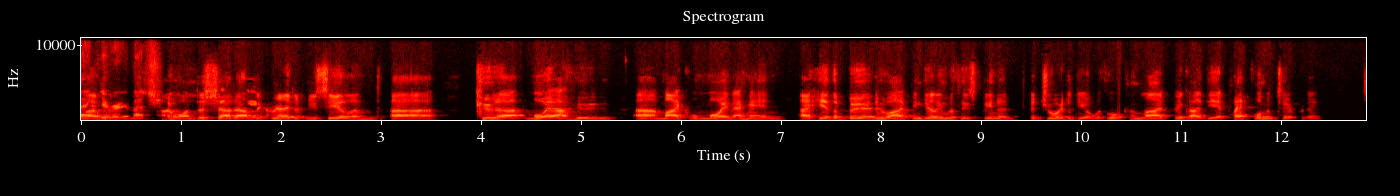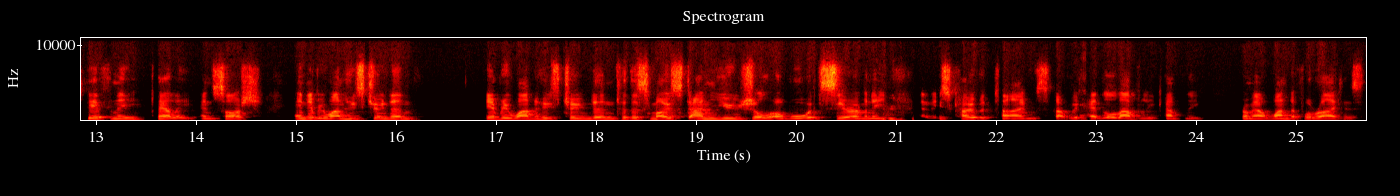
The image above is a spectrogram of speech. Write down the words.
I you very much. I want to shout out Thank the. Creative New Zealand, uh, Kura Moeahu, uh, Michael Moynihan, uh, Heather Byrne, who I've been dealing with, who's been a, a joy to deal with, Auckland Live, Big Idea, Platform Interpreting, Stephanie, Kelly, and Sosh, and everyone who's tuned in. Everyone who's tuned in to this most unusual awards ceremony in these COVID times, but we've had lovely company from our wonderful writers.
